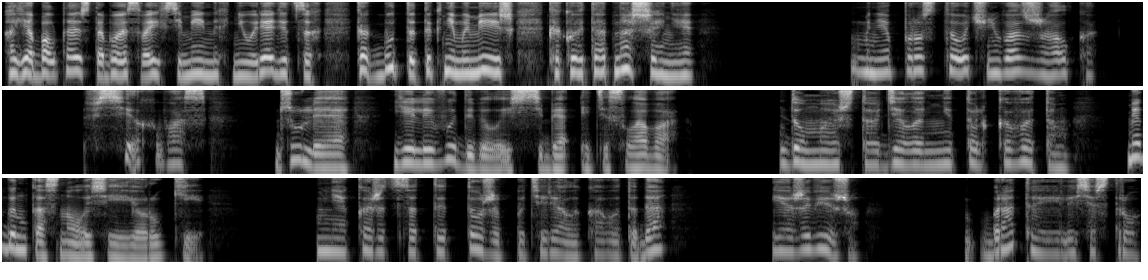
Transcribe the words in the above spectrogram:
а я болтаю с тобой о своих семейных неурядицах, как будто ты к ним имеешь какое-то отношение. Мне просто очень вас жалко. Всех вас». Джулия еле выдавила из себя эти слова. «Думаю, что дело не только в этом». Меган коснулась ее руки — мне кажется, ты тоже потеряла кого-то, да? Я же вижу. Брата или сестру?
